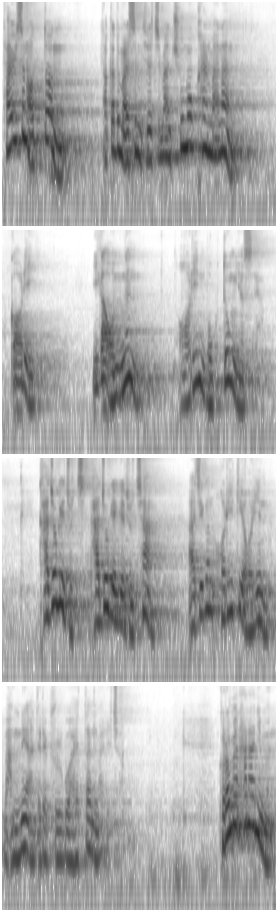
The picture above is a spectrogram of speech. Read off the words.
다윗은 어떤 아까도 말씀드렸지만 주목할 만한 거리 이가 없는 어린 목동이었어요. 가족에 좋 가족에게조차 아직은 어리디 어린 막내 아들에 불과했단 말이죠. 그러면 하나님은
